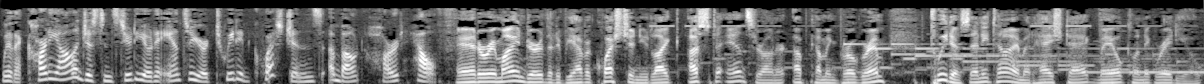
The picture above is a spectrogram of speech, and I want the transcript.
with a cardiologist in studio to answer your tweeted questions about heart health. And a reminder that if you have a question you'd like us to answer on our upcoming program, tweet us anytime at hashtag Mayo Clinic Radio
